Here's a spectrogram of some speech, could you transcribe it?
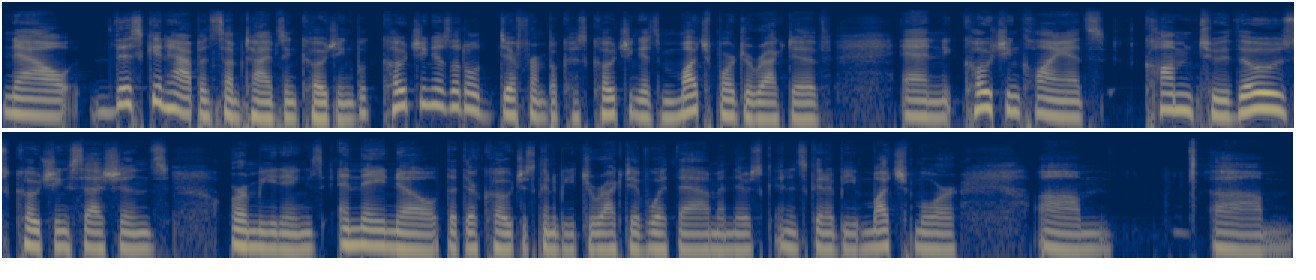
Now, this can happen sometimes in coaching, but coaching is a little different because coaching is much more directive and coaching clients come to those coaching sessions or meetings and they know that their coach is going to be directive with them and there's and it's going to be much more um, um,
